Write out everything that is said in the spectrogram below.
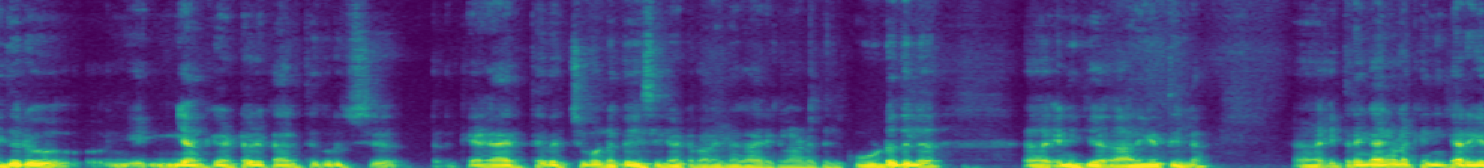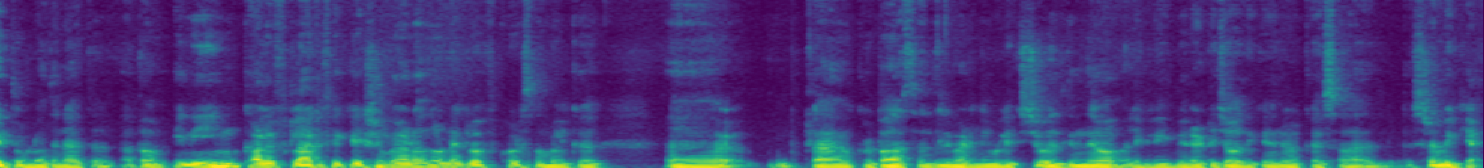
ഇതൊരു ഞാൻ കേട്ട ഒരു കാര്യത്തെക്കുറിച്ച് കാര്യത്തെ വെച്ചുകൊണ്ട് ബേസിക്കായിട്ട് പറയുന്ന കാര്യങ്ങളാണ് ഇതിൽ കൂടുതൽ എനിക്ക് അറിയത്തില്ല. ഇത്രയും കാര്യങ്ങളൊക്കെ എനിക്ക് അറിയത്തുള്ളൂ അതിനകത്ത്. അപ്പം ഇനിയും ക്ലാരിഫിക്കേഷൻ വേണമെന്നുണ്ടെങ്കിൽ ഓഫ് കോഴ്സ് നമ്മൾക്ക് കൃപാസനത്തിൽ വേണമെങ്കിൽ വിളിച്ച് ചോദിക്കുന്നതിനോ അല്ലെങ്കിൽ ഇമെയിലായിട്ട് ചോദിക്കുന്നതിനോ ഒക്കെ ശ്രമിക്കാം.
